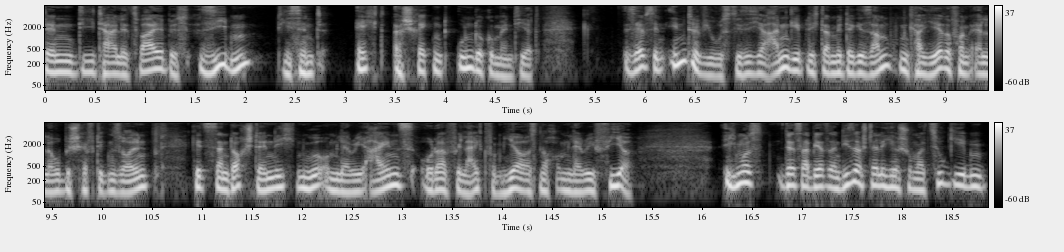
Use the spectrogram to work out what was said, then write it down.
Denn die Teile zwei bis sieben, die sind echt erschreckend undokumentiert. Selbst in Interviews, die sich ja angeblich dann mit der gesamten Karriere von L.O. beschäftigen sollen, geht es dann doch ständig nur um Larry 1 oder vielleicht von mir aus noch um Larry 4. Ich muss deshalb jetzt an dieser Stelle hier schon mal zugeben,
